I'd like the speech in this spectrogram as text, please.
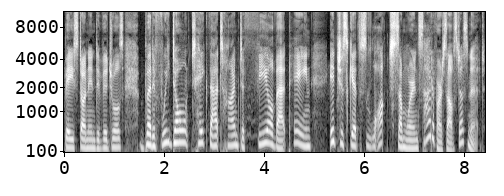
based on individuals. But if we don't take that time to feel that pain, it just gets locked somewhere inside of ourselves, doesn't it?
